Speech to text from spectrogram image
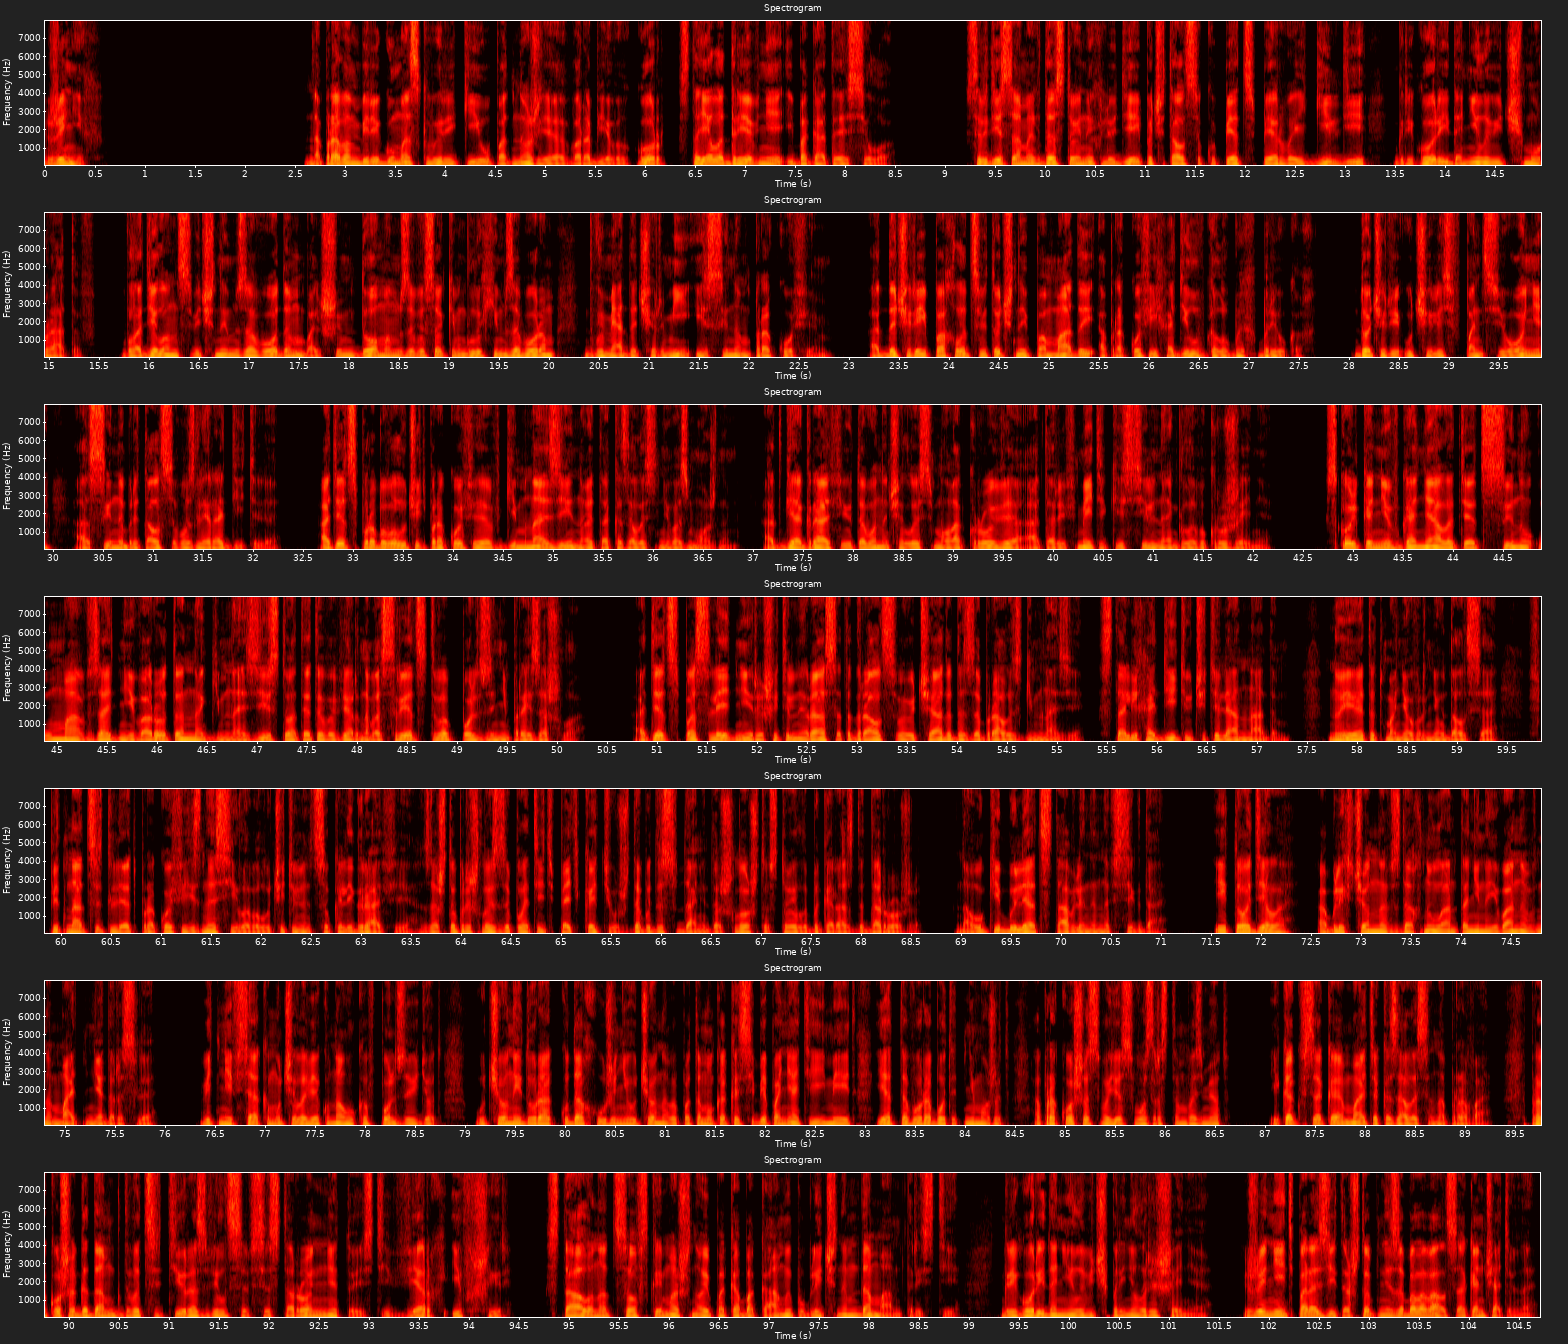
Жених. На правом берегу Москвы-реки у подножья Воробьевых гор стояло древнее и богатое село. Среди самых достойных людей почитался купец первой гильдии Григорий Данилович Муратов. Владел он свечным заводом, большим домом за высоким глухим забором, двумя дочерьми и сыном Прокофием. От дочерей пахло цветочной помадой, а Прокофий ходил в голубых брюках. Дочери учились в пансионе, а сын обретался возле родителя. Отец пробовал учить Прокофия в гимназии, но это оказалось невозможным. От географии у того началось малокровие, а от арифметики сильное головокружение. Сколько не вгонял отец сыну ума в задние ворота, но гимназисту от этого верного средства пользы не произошло. Отец последний решительный раз отодрал свою чадо да забрал из гимназии. Стали ходить учителя на дом. Но и этот маневр не удался. В 15 лет Прокофий изнасиловал учительницу каллиграфии, за что пришлось заплатить пять катюш, дабы до суда не дошло, что стоило бы гораздо дороже. Науки были отставлены навсегда. «И то дело», — облегченно вздохнула Антонина Ивановна, мать недоросля. «Ведь не всякому человеку наука в пользу идет. Ученый дурак куда хуже неученого, потому как о себе понятие имеет и от того работать не может, а Прокоша свое с возрастом возьмет». И как всякая мать оказалась она права. Прокоша годам к двадцати развился всесторонне, то есть и вверх, и вширь. Стал он отцовской мошной по кабакам и публичным домам трясти. Григорий Данилович принял решение. «Женить паразита, чтоб не забаловался окончательно».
